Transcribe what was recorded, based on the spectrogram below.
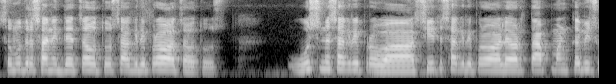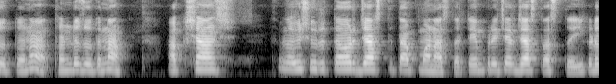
समुद्र सानिध्याचा होतो सागरी प्रवाहाचा होतो उष्ण सागरी प्रवाह शीत सागरी प्रवाह आल्यावर तापमान कमीच होतं ना थंडच होतं ना? अक्षांश विषुवृत्तावर जास्त तापमान असतं टेम्परेचर जास्त असतं इकडं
